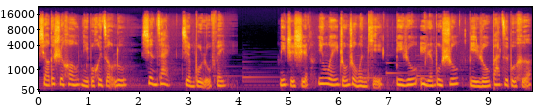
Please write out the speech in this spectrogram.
小的时候你不会走路，现在健步如飞。你只是因为种种问题，比如遇人不淑，比如八字不合，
